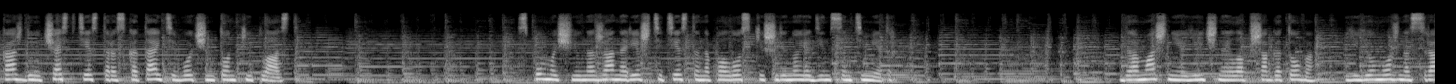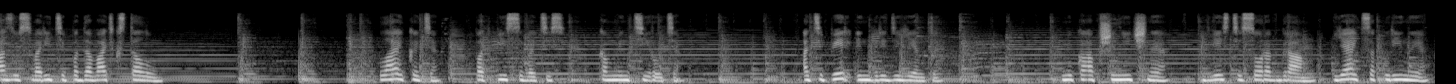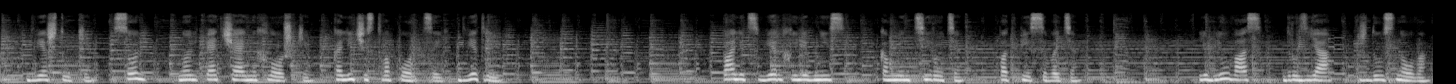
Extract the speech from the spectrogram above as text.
Каждую часть теста раскатайте в очень тонкий пласт. С помощью ножа нарежьте тесто на полоски шириной 1 см. Домашняя яичная лапша готова, ее можно сразу сварить и подавать к столу. Лайкайте, подписывайтесь, комментируйте. А теперь ингредиенты. Мука пшеничная, 240 грамм, яйца куриные, 2 штуки, соль, 0,5 чайных ложки, количество порций, 2-3. Палец вверх или вниз, комментируйте, подписывайте. Люблю вас, друзья, жду снова.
